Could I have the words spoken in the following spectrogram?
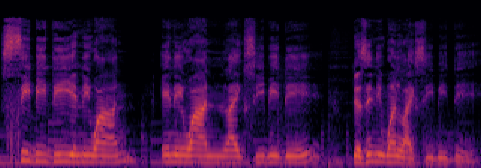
CBD, anyone? Anyone like CBD? Does anyone like CBD?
